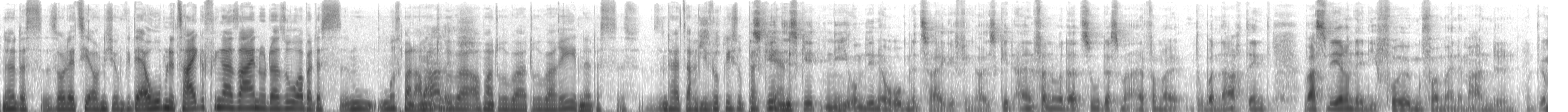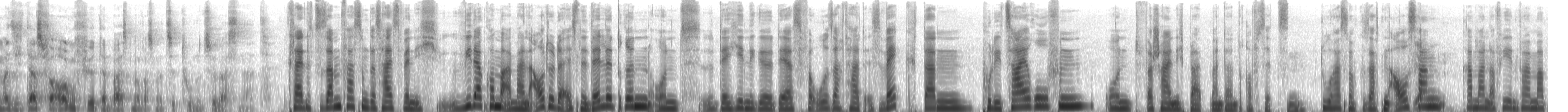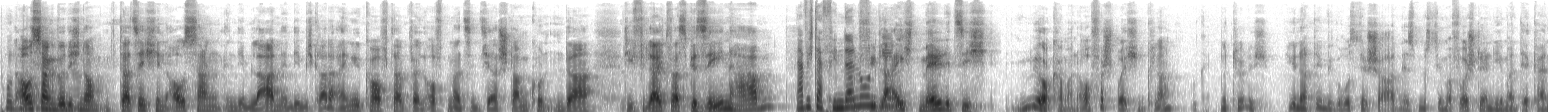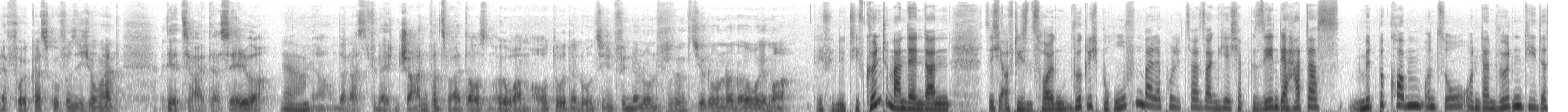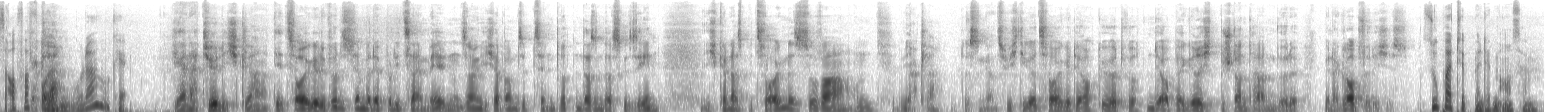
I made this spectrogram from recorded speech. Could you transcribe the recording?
ne, das soll jetzt hier auch nicht irgendwie der erhobene Zeigefinger sein oder so, aber das ähm, muss man auch Gar mal drüber, nicht. auch mal drüber, drüber reden. Ne? Das sind halt Sachen, die wirklich so Es geht, passieren. es geht nie um den erhobenen Zeigefinger. Es geht einfach nur dazu, dass man einfach mal drüber nachdenkt, was wären denn die Folgen von meinem Handeln. Und wenn man sich das vor Augen führt, dann weiß man, was man zu tun und zu lassen hat. Kleine Zusammenfassung, das heißt, wenn ich wiederkomme an mein Auto, da ist eine Delle drin und derjenige, der es verursacht hat, ist weg, dann Polizei rufen und wahrscheinlich bleibt man dann drauf sitzen. Du hast noch gesagt, einen Aushang kann man auf jeden Fall mal Einen probieren. Aushang würde ich noch, tatsächlich einen Aushang in dem Laden, in dem ich gerade eingekauft habe, weil oftmals sind ja Stammkunden da, die vielleicht was gesehen haben. Darf ich da Und Finderlohn geben? vielleicht meldet sich, ja, kann man auch versprechen, klar. Natürlich. Je nachdem, wie groß der Schaden ist, musst du dir mal vorstellen, jemand, der keine Vollkaskoversicherung hat, der zahlt das selber. Ja. und dann hast du vielleicht einen Schaden von 2000 Euro am Auto, da lohnt sich ein Finderlohn für 50 oder 100 Euro immer. Definitiv. Könnte man denn dann sich auf diesen Zeugen wirklich berufen bei der Polizei und sagen, hier, ich habe gesehen, der hat das mitbekommen und so und dann würden die das auch verfolgen, oder? Okay. Ja, natürlich, klar. Der Zeuge würde sich dann bei der Polizei melden und sagen, ich habe am 17.03. das und das gesehen. Ich kann das bezeugen, dass es so war. Und ja, klar, das ist ein ganz wichtiger Zeuge, der auch gehört wird und der auch bei Gericht Bestand haben würde, wenn er glaubwürdig ist. Super Tipp mit dem Aushang.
